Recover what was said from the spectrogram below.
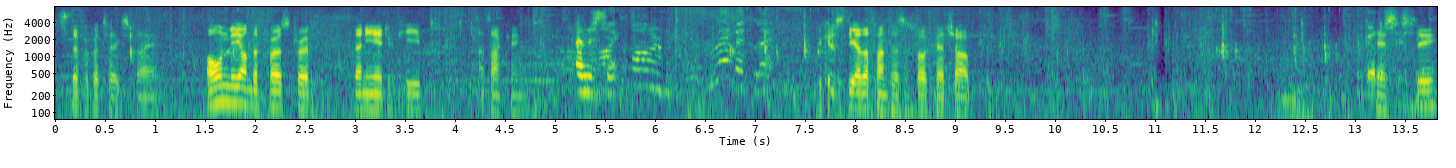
It's difficult to explain. Only on the first drift, then you need to keep attacking My Understood. army because the other phantasms will catch up. Got Okay, a CC,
